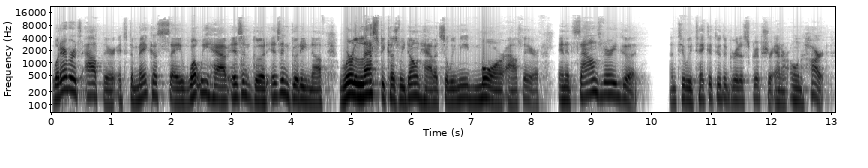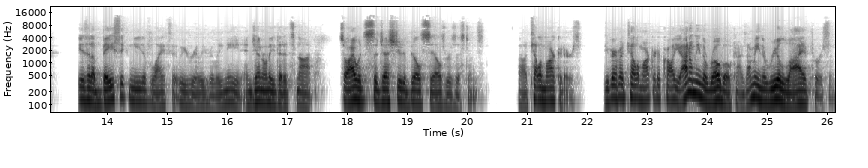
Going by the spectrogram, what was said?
whatever it's out there, it's to make us say what we have isn't good, isn't good enough. We're less because we don't have it, so we need more out there. And it sounds very good until we take it through the grid of Scripture and our own heart. Is it a basic need of life that we really, really need? And generally, that it's not. So, I would suggest you to build sales resistance. Uh, telemarketers you ever had a telemarketer call you? I don't mean the robo kinds, I mean the real live person.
